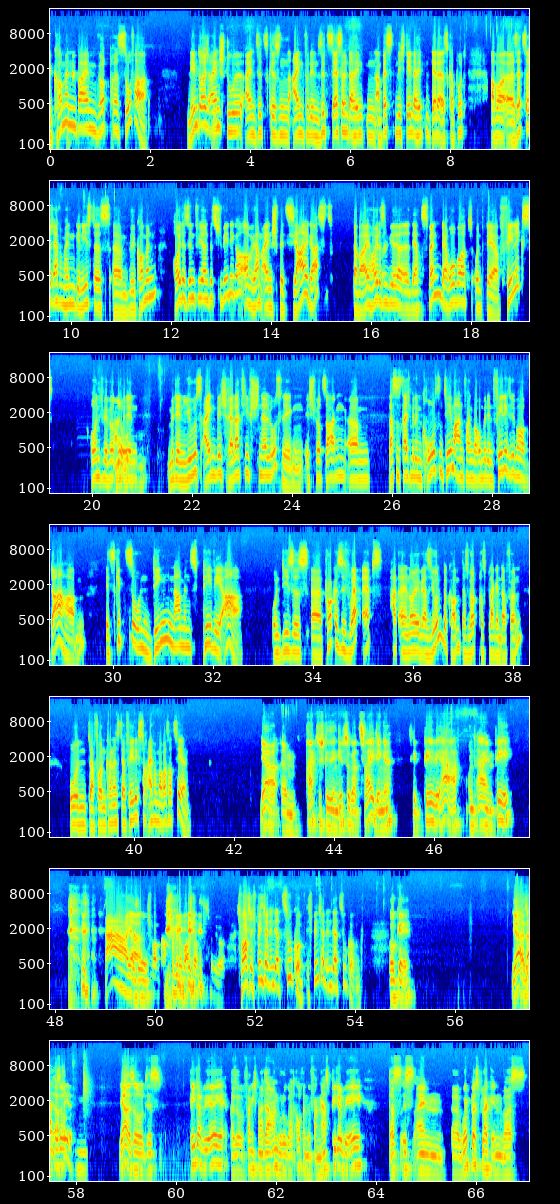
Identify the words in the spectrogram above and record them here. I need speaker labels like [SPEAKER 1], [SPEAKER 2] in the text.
[SPEAKER 1] Willkommen beim WordPress Sofa. Nehmt euch einen Stuhl, ein Sitzkissen, einen von den Sitzsesseln da hinten, am besten nicht den da hinten, der da ist kaputt. Aber äh, setzt euch einfach mal hin, genießt es. Ähm, willkommen. Heute sind wir ein bisschen weniger, aber wir haben einen Spezialgast dabei. Heute sind wir äh, der Sven, der Robert und der Felix. Und wir würden mit den, mit den News eigentlich relativ schnell loslegen. Ich würde sagen, ähm, lass uns gleich mit dem großen Thema anfangen, warum wir den Felix überhaupt da haben. Jetzt gibt es so ein Ding namens PWA. Und dieses äh, Progressive Web Apps hat eine neue Version bekommen, das WordPress-Plugin davon. Und davon kann uns der Felix doch einfach mal was erzählen.
[SPEAKER 2] Ja, ähm, praktisch gesehen gibt es sogar zwei Dinge. Es gibt PWA und AMP.
[SPEAKER 1] ah, ja, also, ich war, schon wieder woanders. Ich, war, ich bin schon in der Zukunft. Ich bin schon in der Zukunft.
[SPEAKER 2] Okay. Ja, also, also, ja, also das PWA, also fange ich mal da an, wo du gerade auch angefangen hast. PWA, das ist ein äh, WordPress-Plugin, was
